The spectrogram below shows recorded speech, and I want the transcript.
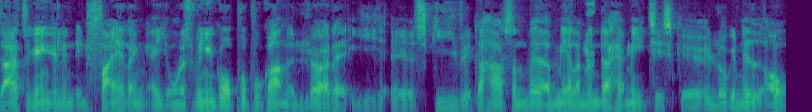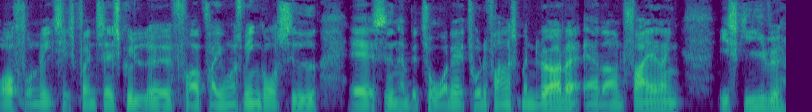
Der er til gengæld en, en fejring af Jonas Vingegaard på programmet lørdag i øh, Skive, der har sådan været mere eller mindre hermetisk øh, lukket ned, og, og fonetisk for en sags skyld øh, fra, fra Jonas Vingegaards side, øh, siden han betog det i Tour de France. Men lørdag er der en fejring i Skive,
